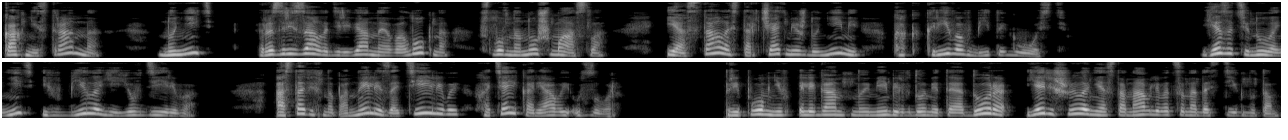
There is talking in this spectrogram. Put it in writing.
Как ни странно, но нить разрезала деревянные волокна, словно нож масла, и осталась торчать между ними, как криво вбитый гвоздь. Я затянула нить и вбила ее в дерево, оставив на панели затейливый, хотя и корявый узор. Припомнив элегантную мебель в доме Теодора, я решила не останавливаться на достигнутом.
